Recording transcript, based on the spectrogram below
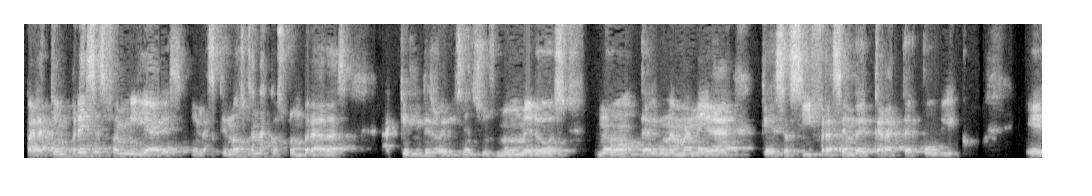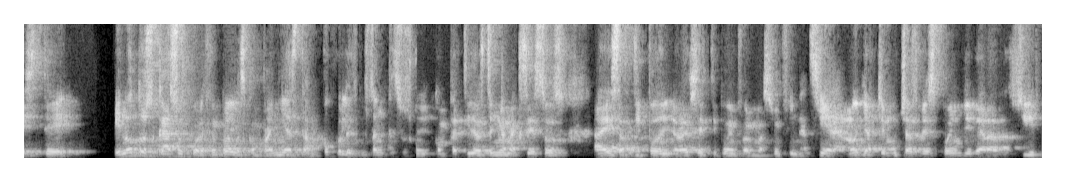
para que empresas familiares en las que no están acostumbradas a que les revisen sus números, ¿no? De alguna manera que esas cifras sean de carácter público, este, en otros casos, por ejemplo, a las compañías tampoco les gustan que sus competidores tengan accesos a, ese tipo de, ese tipo de información financiera, ¿no? Ya que muchas veces pueden llegar a decir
